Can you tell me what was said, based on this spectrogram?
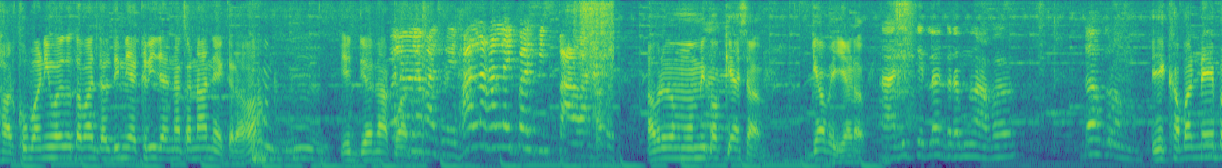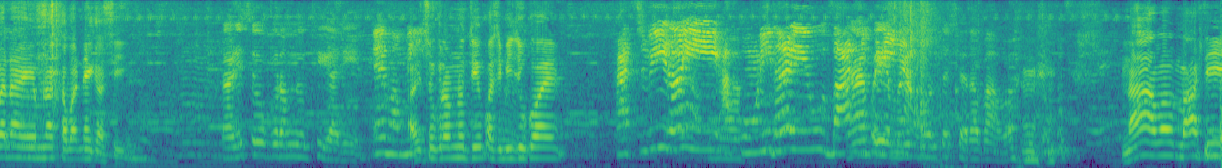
હરખું બન્યું હોય તો તમારે જલ્દી નીકળી જાય નકર ના નીકળે હો. એ ધ્યાન ના હોય. આપણે મમ્મી કો કે છે? ક્યાં ભાઈ હેડો. આ રીત કેટલા ગ્રામનું આવે દસ ગ્રામનું. એ ખબર નહીં પણ એમને ખબર નહીં કશી. અઢીસો ગ્રામનું થી આ રીત. એ મમ્મી. અઢીસો ગ્રામનું થયું પછી બીજું કોઈ? હાચવી રહી આ પોણી રહી એવું બહાર નીકળી મને ના. શરમ આવે. ના આવે માથી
